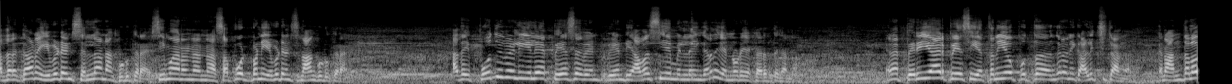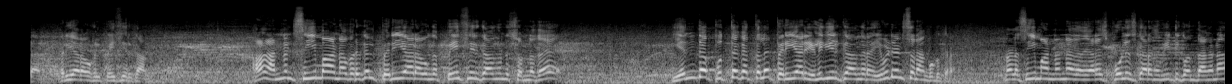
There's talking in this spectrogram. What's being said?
அதற்கான எவிடன்ஸ் எல்லாம் நான் கொடுக்குறேன். சீமானண்ணன் நான் சப்போர்ட் பண்ணி எவிடன்ஸ் நான் கொடுக்குறேன். அதை பொதுவெளியிலே பேச வேண்டிய அவசியம் இல்லைங்கிறது என்னுடைய கருத்துக்கண்ணா ஏன்னா பெரியார் பேசி எத்தனையோ புத்தகங்கள் இன்றைக்கி அழிச்சிட்டாங்க. ஏன்னா அந்தளவு பெரியார் அவர்கள் பேசியிருக்காங்க. ஆனால் அண்ணன் சீமான் அவர்கள் பெரியார் அவங்க பேசியிருக்காங்கன்னு சொன்னதை எந்த புத்தகத்தில் பெரியார் எழுதியிருக்காங்கிற எவிடன்ஸை நான் கொடுக்குறேன். அதனால் சீமான் அண்ணன் அதை யாராச்சும் போலீஸ்காரங்க வீட்டுக்கு வந்தாங்கன்னா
